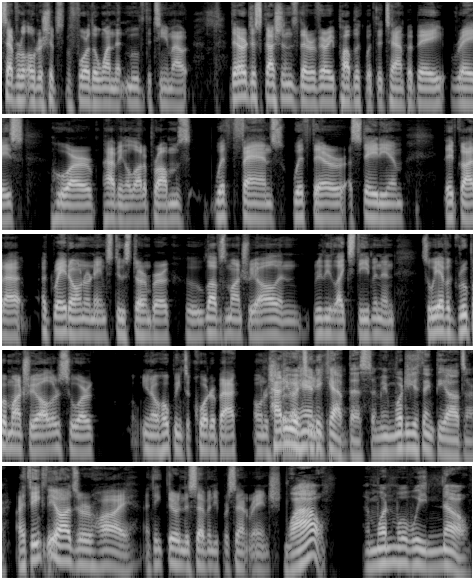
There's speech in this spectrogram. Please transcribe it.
several ownerships before the one that moved the team out. There are discussions that are very public with the Tampa Bay Rays, who are having a lot of problems with fans, with their stadium. They've got a, a great owner named Stu Sternberg who loves Montreal and really likes Stephen. And so we have a group of Montrealers who are, you know, hoping to quarterback ownership. How do you that team. handicap this? I mean, what do you think the odds are? I think the odds are high. I think they're in the 70% range. Wow. And when will we know?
